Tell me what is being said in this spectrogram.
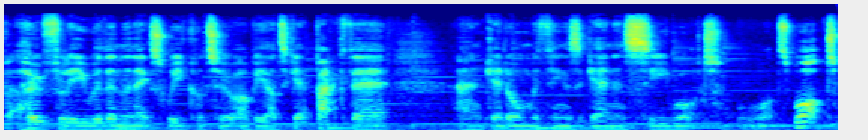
but hopefully within the next week or two I'll be able to get back there and get on with things again and see what what's what.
